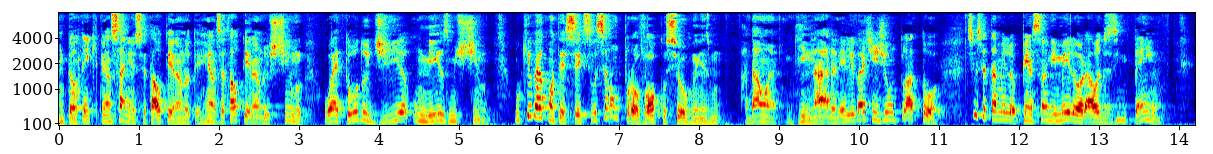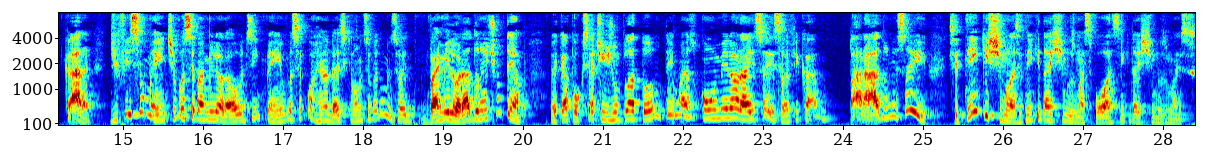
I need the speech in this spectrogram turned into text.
Então tem que pensar nisso. Você está alterando o terreno, você está alterando o estímulo, ou é todo dia o mesmo estímulo? O que vai acontecer é que se você não provoca o seu organismo a dar uma guinada nele, ele vai atingir um platô. Se você está pensando em melhorar o desempenho, cara, dificilmente você vai melhorar o desempenho você correndo 10 km em 50 minutos. Você vai melhorar durante um tempo. Daqui a pouco você atinge um platô, não tem mais como melhorar isso aí. Você vai ficar parado nisso aí. Você tem que estimular, você tem que dar estímulos mais fortes, tem que dar estímulos mais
